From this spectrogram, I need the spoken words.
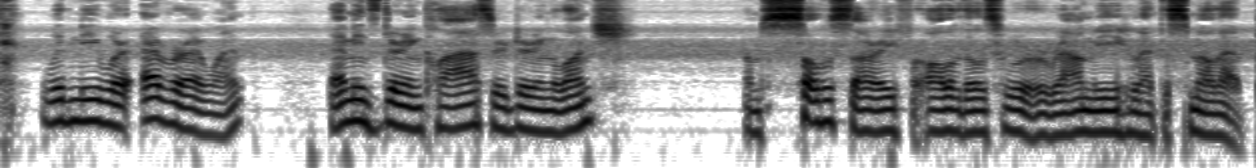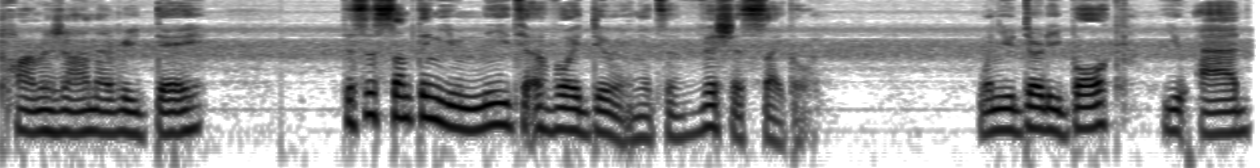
with me wherever I went. That means during class or during lunch. I'm so sorry for all of those who were around me who had to smell that parmesan every day. This is something you need to avoid doing. It's a vicious cycle. When you dirty bulk, you add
